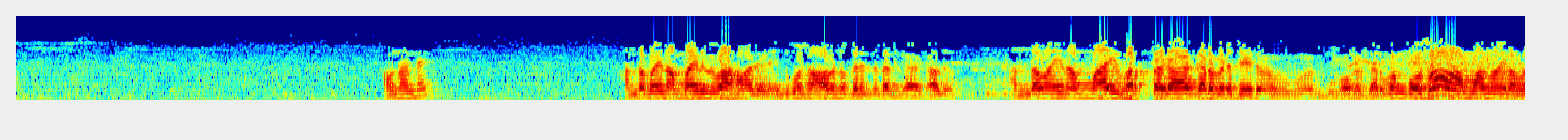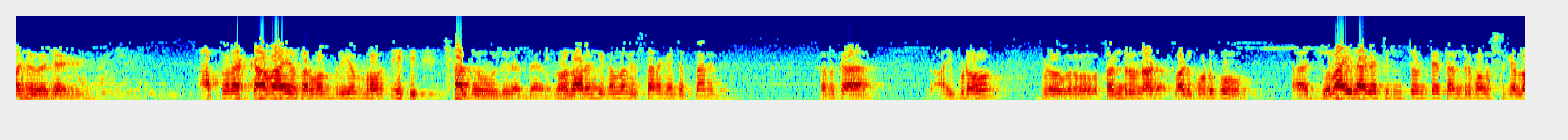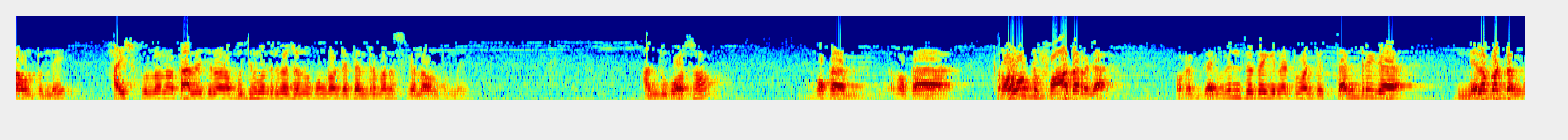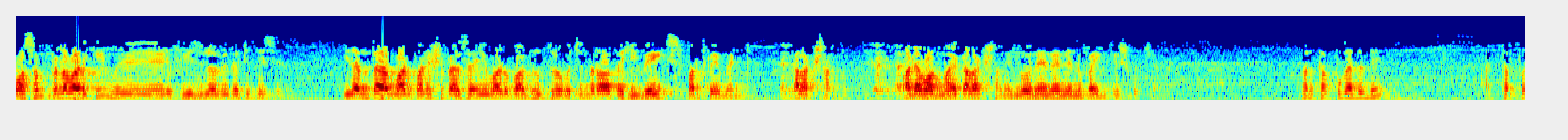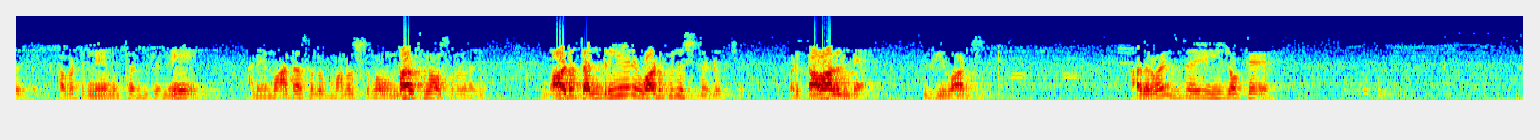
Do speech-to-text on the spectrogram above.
అవునండి అందమైన అమ్మాయిని వివాహం ఆడాడు. ఎందుకోసం ఆవిడను ఉద్ధరించడానిక? కాదు. అందమైన అమ్మాయి భర్తగా గడబిడ చేయడం ఒక గర్వం కోసం అమ్మ అందమైన అమ్మాయిని వెళ్ళాడు ఆత్మర కావాయ సర్వప్రియం భవతి. చాలా బృహదారంభికల్లో విస్తారంగా చెప్తారు ఇది. కనుక ఇప్పుడు ఇప్పుడు తండ్రి ఉన్నాడు. వాడి కొడుకు ఆ, జులైలాగా తిరుగుతుంటే తండ్రి మనస్సుకి ఎలా ఉంటుంది? హై స్కూల్లోనో కాలేజీలోనో బుద్ధిమంతుడిగా చదువుకుంటుంటే తండ్రి మనస్సుకి ఎలా ఉంటుంది? అందుకోసం ఒక ఒక ప్రౌడ్ ఫాదర్గా ఒక గర్వించదగినటువంటి తండ్రిగా నిలబడడం కోసం పిల్లవాడికి ఫీజులో అవి కట్టి చేశాడు. ఇదంతా వాడు పరీక్ష పాస్ అయ్యి వాడు అభివృద్ధిలోకి వచ్చిన తర్వాత he waits for payment collection what about my collection ఇదిగో నేనే నిన్ను పైకి తీసుకొచ్చాను. మరి తప్పు కదది? అది తప్పు. కాబట్టి నేను తండ్రిని అనే మాట అసలు మనస్సులో ఉండాల్సిన అవసరం లేదు. వాడు తండ్రి అని వాడు పిలుస్తాడు వచ్చి. వాడికి కావాలంటే if he wants it otherwise is okay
